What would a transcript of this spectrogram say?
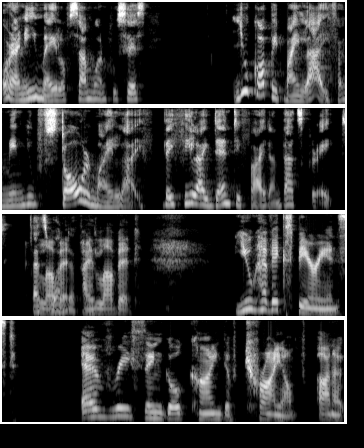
or an email of someone who says you copied my life. I mean you stole my life. They feel identified and that's great. That's love wonderful. It. i love it. You have experienced every single kind of triumph on a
